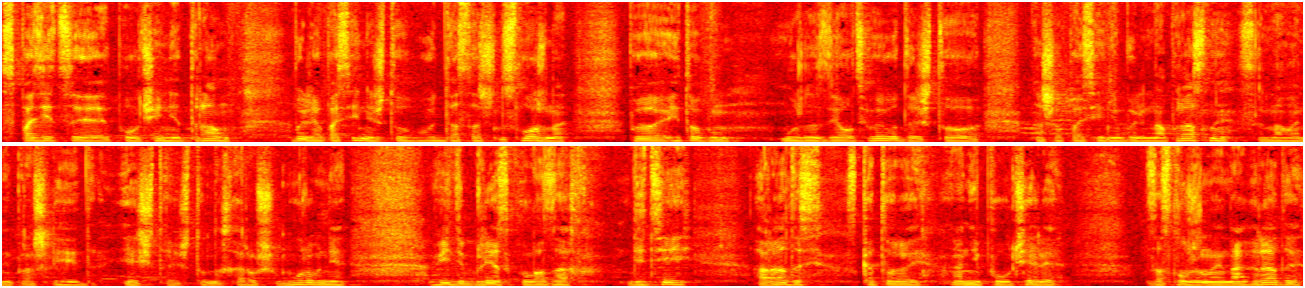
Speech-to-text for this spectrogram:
с позиции получения травм, были опасения, что будет достаточно сложно. По итогам можно сделать выводы, что наши опасения были напрасны, соревнования прошли, я считаю, что на хорошем уровне. Видя блеск в глазах детей, радость которой они получали заслуженные награды,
